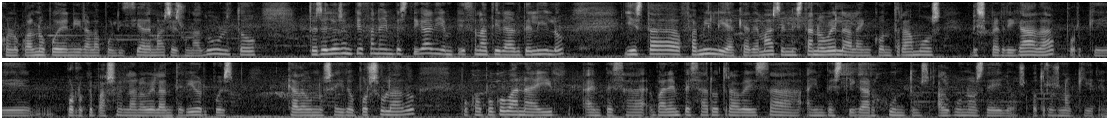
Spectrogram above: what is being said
con lo cual no pueden ir a la policía, además es un adulto. Entonces ellos empiezan a investigar y empiezan a tirar del hilo y esta familia, que además en esta novela la encontramos desperdigada, porque por lo que pasó en la novela anterior, pues cada uno se ha ido por su lado, poco a poco van a ir a empezar, van a empezar otra vez a, investigar juntos, algunos de ellos, otros no quieren.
